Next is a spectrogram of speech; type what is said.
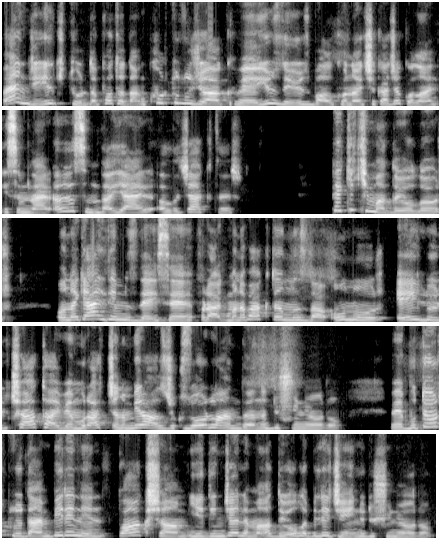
bence ilk turda potadan kurtulacak ve %100 balkona çıkacak olan isimler arasında yer alacaktır. Peki kim aday olur? Ona geldiğimizde ise fragmana baktığımızda Onur, Eylül, Çağatay ve Muratcan'ın birazcık zorlandığını düşünüyorum. Ve bu dörtlüden birinin bu akşam 7. eleme adayı olabileceğini düşünüyorum.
